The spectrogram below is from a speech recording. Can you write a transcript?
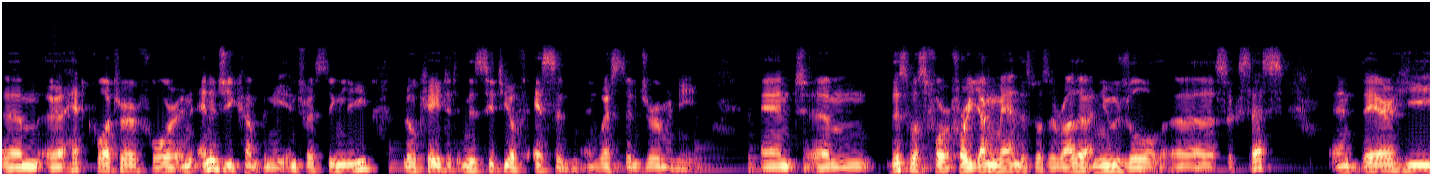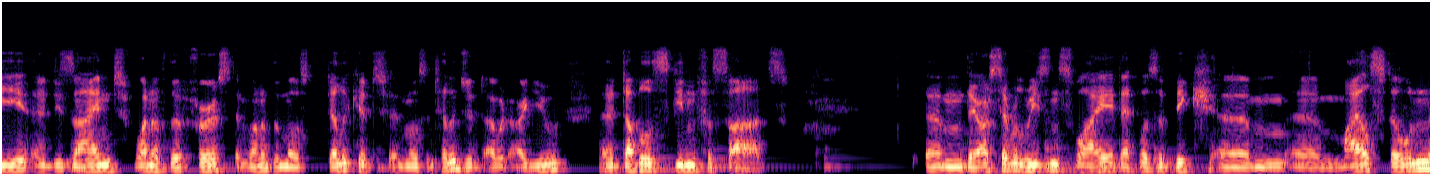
um, a headquarter for an energy company, interestingly, located in the city of Essen in Western Germany. And um, this was for, for a young man, this was a rather unusual uh, success. And there he uh, designed one of the first and one of the most delicate and most intelligent, I would argue, uh, double skin facades. Um, there are several reasons why that was a big um, uh, milestone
